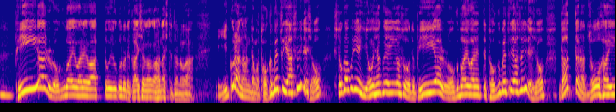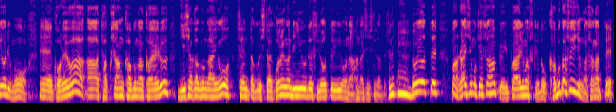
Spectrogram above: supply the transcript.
うん、PER6 倍割れは、ということで会社側が話してたのは、いくらなんでも特別安いでしょ？一株利益400円予想で PER6 倍割れって特別安いでしょ？だったら増配よりも、えー、これはあ、たくさん株が買える自社株買いを選択したい。これが理由ですよというような話してたんですね。えそうやって、まあ来週も決算発表いっぱいありますけど、株価水準が下がって、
